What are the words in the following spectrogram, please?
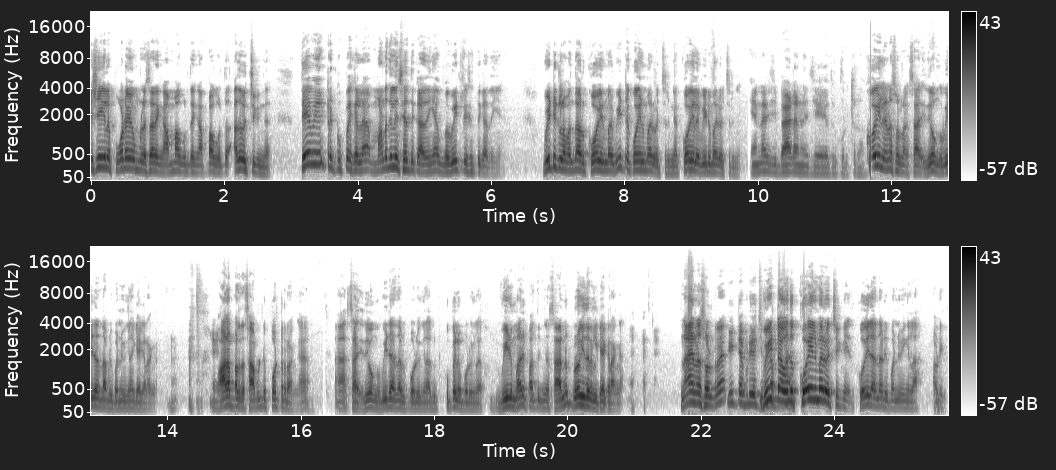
விஷயங்களை போடவே முடியல சார் எங்கள் அம்மா கொடுத்து எங்கள் அப்பா கொடுத்து அதை வச்சுக்கோங்க. தேவையற்ற குப்பைகளை மனதிலையும் சேர்த்துக்காதீங்க உங்கள் வீட்லையும் சேர்த்துக்காதீங்க. வீட்டுக்குள்ளே வந்து ஒரு கோயில் மாதிரி வீட்டை கோயில் மாதிரி வச்சுருங்க. கோயிலை வீடு மாதிரி வச்சுருங்க. எனர்ஜி பேட் எனர்ஜி இது கொடுத்துரும்? கோயில் என்ன சொல்கிறாங்க சார் இதே உங்கள் வீடாக இருந்தால் அப்படி பண்ணுவீங்களா கேட்குறாங்க வாழைப்பழத்தை சாப்பிட்டு போட்டுடுறாங்க ஆ சார் இதே உங்கள் வீடாக இருந்தால் அப்படி போடுவீங்களா? குப்பையில் போடுவீங்களா? வீடு மாதிரி பார்த்துக்குங்க சார்னு புரோகிதர்கள் கேட்குறாங்க நான் என்ன சொல்கிறேன் வீட்டை எப்படி வச்சு வீட்டை வந்து கோயில் மாதிரி வச்சுக்கங்க. கோயிலாக இருந்தால் அப்படி பண்ணுவீங்களா? அப்படின்னு.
